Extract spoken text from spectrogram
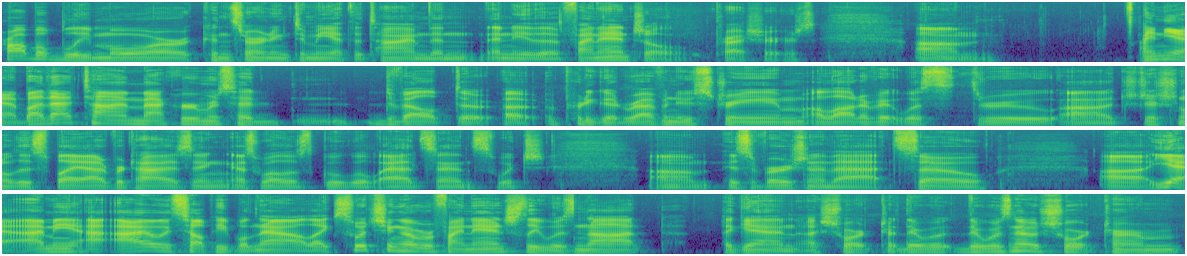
probably more concerning to me at the time than any of the financial pressures. Um, and yeah, by that time, Mac Rumors had developed a, a, pretty good revenue stream. A lot of it was through uh, traditional display advertising as well as Google AdSense, which um, is a version of that. So, uh, yeah, I mean, I, I, always tell people now, like switching over financially was not again a short. There was there was no short term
